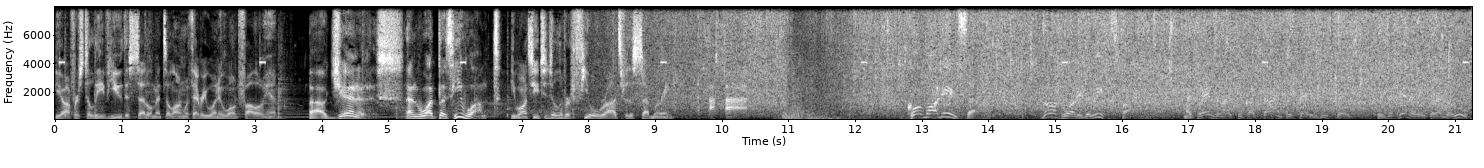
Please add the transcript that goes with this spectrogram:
He offers to leave you the settlement along with everyone who won't follow him. How generous. And what does he want? He wants you to deliver fuel rods for the submarine. Come on in, sir. Don't worry, the lift's fine. My friends and I took our time preparing this base. There's a generator on the roof.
